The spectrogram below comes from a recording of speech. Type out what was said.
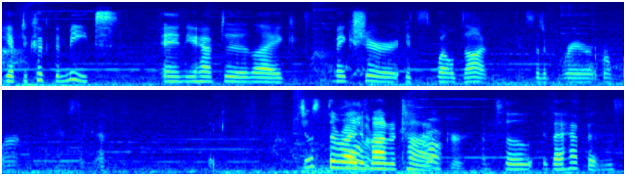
you have to cook the meat, and you have to, like, make sure it's well done, instead of rare or burnt. And there's like a, like, just the right Mother amount of time until that happens.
